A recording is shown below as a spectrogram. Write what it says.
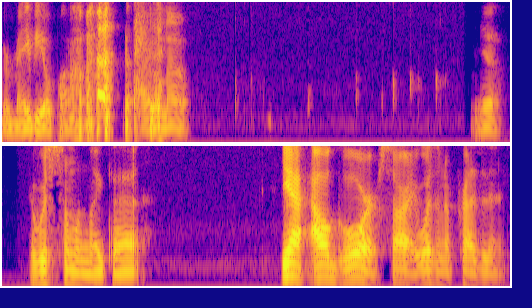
or maybe Obama. I don't know. Yeah. It was someone like that. Yeah, Al Gore. Sorry, it wasn't a president.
